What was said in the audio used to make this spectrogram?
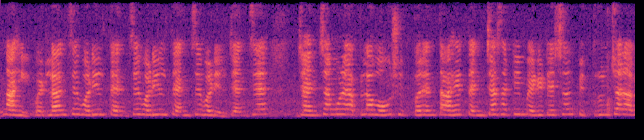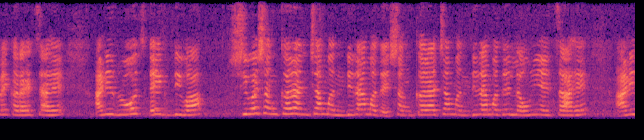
नाही. वडिलांचे वडील त्यांचे वडील त्यांचे वडील. ज्यांचे ज्यांच्यामुळे आपला वंश इथपर्यंत आहे त्यांच्यासाठी मेडिटेशन पितृंच्या नावे करायचे आहे. आणि रोज एक दिवा शिवशंकरांच्या मंदिरामध्ये शंकराच्या मंदिरामध्ये लावून यायचं आहे आणि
